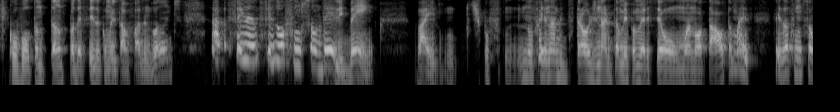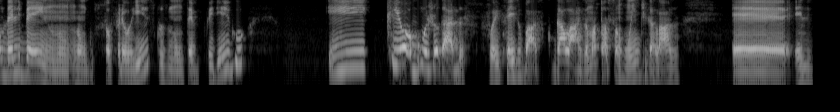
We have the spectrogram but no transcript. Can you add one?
ficou voltando tanto para defesa como ele estava fazendo antes. É, fez, fez a função dele bem, vai, tipo, não fez nada de extraordinário também para merecer uma nota alta, mas fez a função dele bem, não, não sofreu riscos, não teve perigo e criou algumas jogadas, foi fez o básico. Galarza, uma atuação ruim de Galarza é, ele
